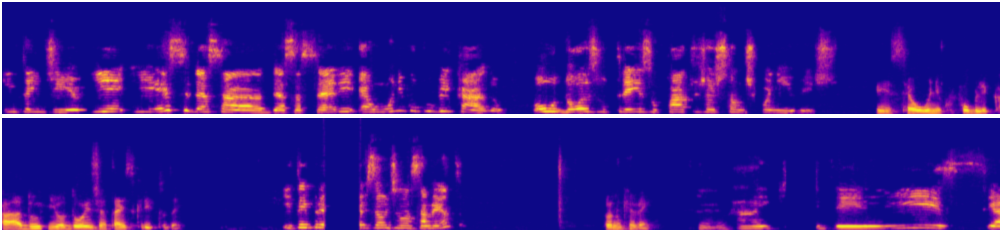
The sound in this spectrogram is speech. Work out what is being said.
entendi. E, e esse dessa, dessa série é o único publicado? Ou o 2, o 3, o 4 já estão disponíveis? Esse é o único publicado e o 2 já está escrito daí. E tem previsão de lançamento? Ano que vem. Uhum. Ai, que delícia!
